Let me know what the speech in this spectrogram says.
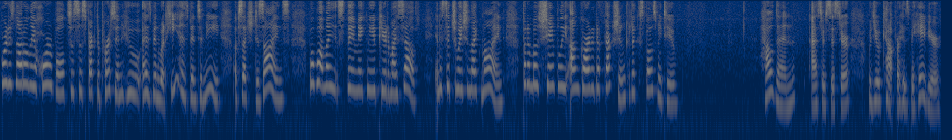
for it is not only horrible to suspect a person who has been what he has been to me of such designs, but what must they make me appear to myself, in a situation like mine, but a most shamefully unguarded affection could expose me to. How then, asked her sister, would you account for his behavior?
